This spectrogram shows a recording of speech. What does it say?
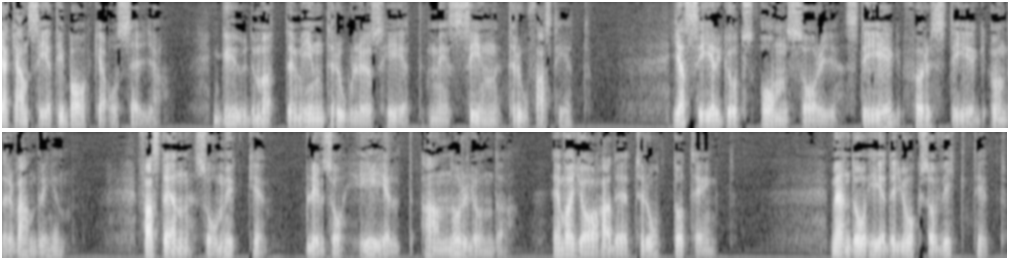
Jag kan se tillbaka och säga, Gud mötte min trolöshet med sin trofasthet. Jag ser Guds omsorg steg för steg under vandringen, fastän så mycket blev så helt annorlunda än vad jag hade trott och tänkt. Men då är det ju också viktigt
